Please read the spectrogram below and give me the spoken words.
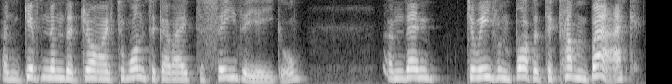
and given them the drive to want to go out to see the eagle, and then to even bother to come back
